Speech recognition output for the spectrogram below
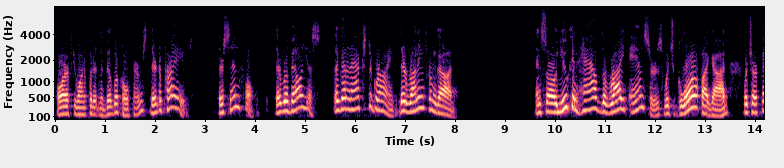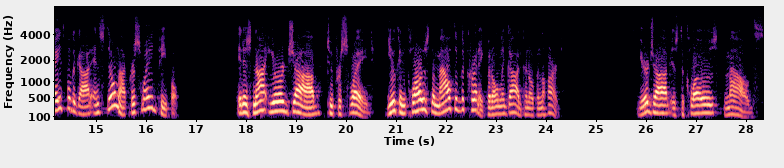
Or if you want to put it in the biblical terms, they're depraved. They're sinful. They're rebellious. They've got an axe to grind. They're running from God. And so you can have the right answers which glorify God, which are faithful to God, and still not persuade people. It is not your job to persuade. You can close the mouth of the critic, but only God can open the heart. Your job is to close mouths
